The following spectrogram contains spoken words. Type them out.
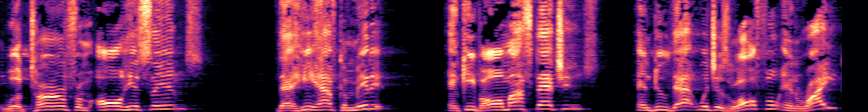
will turn from all his sins that he have committed and keep all my statutes and do that which is lawful and right,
